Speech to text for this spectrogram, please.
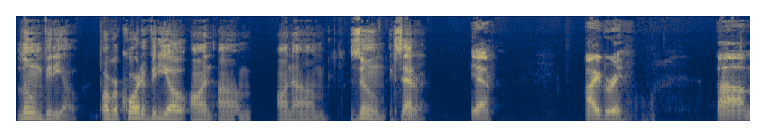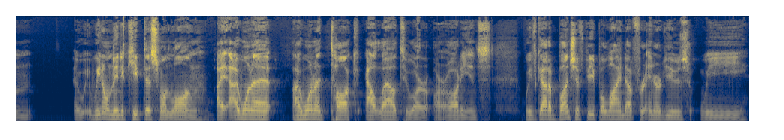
Loom video or record a video on um on um Zoom, etc. Yeah. I agree. Um we don't need to keep this one long. I want to I want to talk out loud to our our audience. We've got a bunch of people lined up for interviews. We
